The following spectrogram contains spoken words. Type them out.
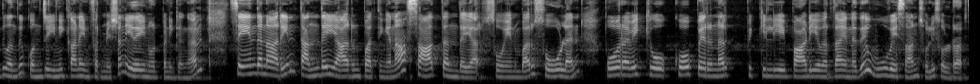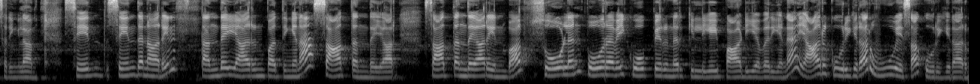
இது வந்து கொஞ்சம் யூனிக்கான இன்ஃபர்மேஷன் இதை நோட் பண்ணிக்கோங்க. சேந்தனாரின் தந்தை யாருன்னு பார்த்தீங்கன்னா சாத்தந்தையார். ஸோ என்பார் சோழன். போரவை கோ கோப்பெருனர் கிள்ளியை பாடியவர் தான் என்னது? ஊவேசான்னு சொல்லி சொல்கிறார் சரிங்களா? சேந்த் சேந்தனாரின் தந்தை யாருன்னு பார்த்தீங்கன்னா சாத்தந்தையார். சாத்தந்தையார் என்பார். சோழன் போரவை கோப்பெருனர் கிள்ளியை பாடியவர் என யார் கூறுகிறார்? ஊவேசா கூறுகிறார்.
